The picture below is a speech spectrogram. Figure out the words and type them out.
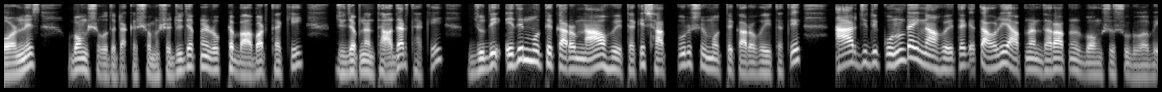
baldness বংশগত টাকের সমস্যা। যদি আপনার রোগটা বাবার থাকে, যদি আপনার দাদার থাকে, যদি এদের মধ্যে কারও না হয়ে থাকে, সাত পুরুষের মধ্যে কারও হয়ে থাকে, আর যদি কোনোটাই না হয়ে থাকে তাহলে আপনার দ্বারা আপনার বংশ শুরু হবে।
